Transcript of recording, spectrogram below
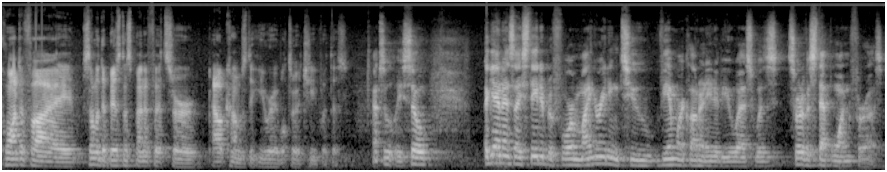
quantify some of the business benefits or outcomes that you were able to achieve with this? Absolutely. So, again, as I stated before, migrating to VMware Cloud on AWS was sort of a step one for us.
